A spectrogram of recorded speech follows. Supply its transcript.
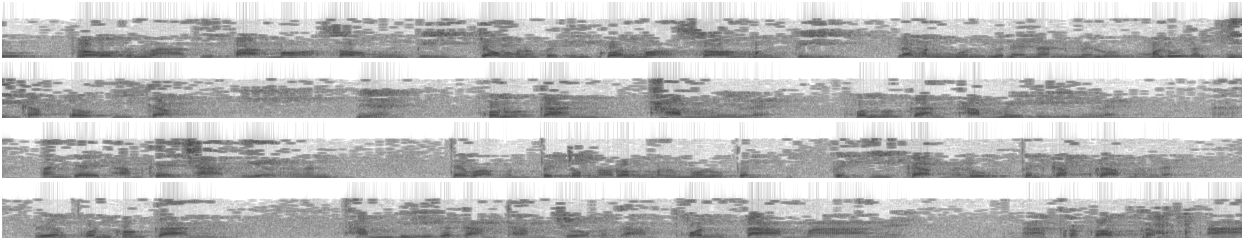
ดูโผล่ขึ้นมาที่ปากหม้อสองหมื่นปี จมลงไปถึงก้นหม้อสองหมื่นปี แล้วมันหมุนอยู่ในนั้นไม่รู้ไม่รู้ตั้งกี่กับต่อกี่กับ เนี่ย ผลของการทำนี่แหละ ผลของการทำไม่ดีนี่แหละตั้งใจทำแค่ชาติเดียวเท่านั้น แต่ว่ามันไปตกนรกมันไม่รู้เป็นเป็นกี่กับไม่รู้เป็นกับกับนั่นแหละ เรื่องผลของการทำดีก็ตามทำชั่วก็ตามผลตามมาเนี่ยประกอบกับอา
